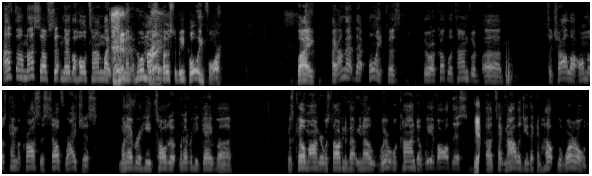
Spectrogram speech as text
I found myself sitting there the whole time, like, wait a minute, who am I Right. supposed to be pulling for? Like, like I'm at that point because there were a couple of times where uh, T'Challa almost came across as self righteous whenever he told it, whenever he gave, uh, because Killmonger was talking about, you know, we're Wakanda, we have all this Yeah. uh, technology that can help the world.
